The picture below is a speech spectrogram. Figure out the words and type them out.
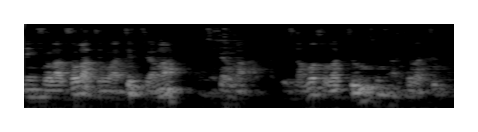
Ini sholat-sholat yang wajib jamaah jamaah. Nama sholat Jumat, sholat Jumat.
